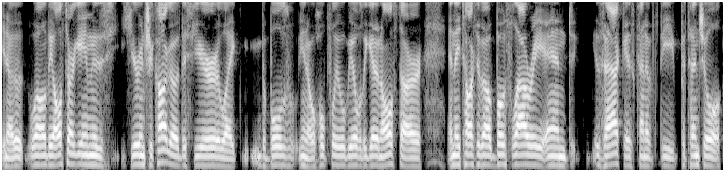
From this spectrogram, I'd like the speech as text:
you know, well, the All Star game is here in Chicago this year. Like the Bulls, you know, hopefully will be able to get an All Star. And they talked about both Lauri and Zach as kind of the potential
